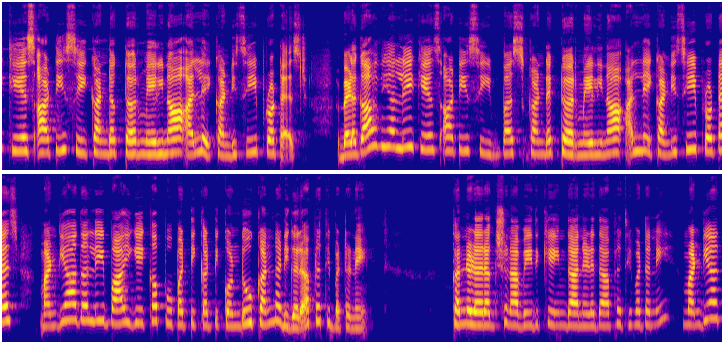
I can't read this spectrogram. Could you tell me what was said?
ಕೆಎಸ್ಆರ್ಟಿಸಿ ಕಂಡಕ್ಟರ್ ಮೇಲಿನ ಹಲ್ಲೆ ಖಂಡಿಸಿ ಪ್ರೊಟೆಸ್ಟ್. ಬೆಳಗಾವಿಯಲ್ಲಿ ಕೆಎಸ್ಆರ್ಟಿಸಿ ಬಸ್ ಕಂಡಕ್ಟರ್ ಮೇಲಿನ ಹಲ್ಲೆ ಖಂಡಿಸಿ ಪ್ರೊಟೆಸ್ಟ್. ಮಂಡ್ಯದಲ್ಲಿ ಬಾಯಿಗೆ ಕಪ್ಪು ಪಟ್ಟಿ ಕಟ್ಟಿಕೊಂಡು ಕನ್ನಡಿಗರ ಪ್ರತಿಭಟನೆ. ಕನ್ನಡ ರಕ್ಷಣಾ ವೇದಿಕೆಯಿಂದ ನಡೆದ ಪ್ರತಿಭಟನೆ, ಮಂಡ್ಯದ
